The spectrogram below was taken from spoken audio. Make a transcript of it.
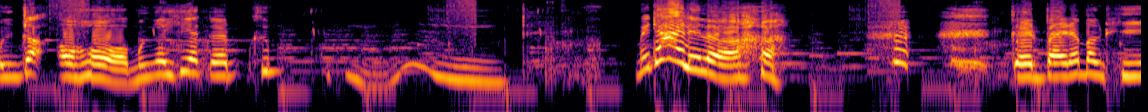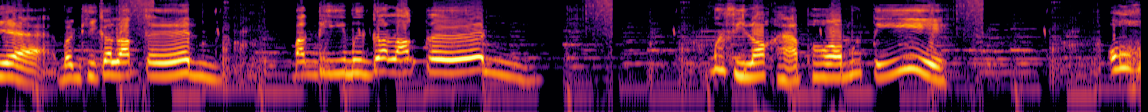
มึงก็โอ้โหมึงก็เฮี้ยเกินคืออื้อหือไม่ได้เลยเหรอเกินไปนะบางทีอะบางทีก็ล็อกเกิน บางทีมึงก็ล็อกเกินมึงสีล็อกหาพอมึงตี โอ้โห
